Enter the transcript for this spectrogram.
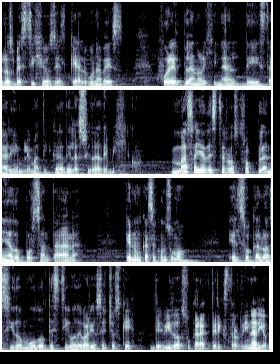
Los vestigios del que alguna vez fuera el plan original de esta área emblemática de la Ciudad de México. Más allá de este rostro planeado por Santa Ana, que nunca se consumó, el Zócalo ha sido mudo testigo de varios hechos que, debido a su carácter extraordinario,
